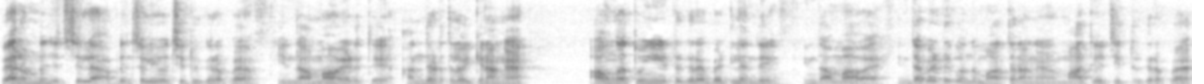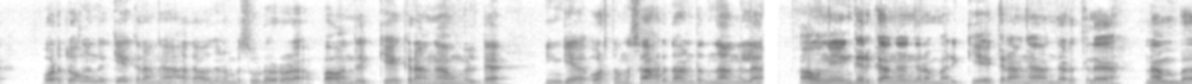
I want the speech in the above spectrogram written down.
வேலை முடிஞ்சிருச்சு இல்லை அப்படின்னு சொல்லி யோசிச்சுட்டு இருக்கிறப்ப இந்த அம்மாவை எடுத்து அந்த இடத்துல வைக்கிறாங்க. அவங்க தூங்கிட்டு இருக்கிற பெட்லேருந்து இந்த அம்மாவை இந்த பெட்டுக்கு வந்து மாற்றுறாங்க மாற்றி வச்சிட்டு இருக்கிறப்ப ஒருத்தவங்க வந்து கேட்குறாங்க அதாவது நம்ம சுடரோட அப்பா வந்து கேட்குறாங்க அவங்கள்ட்ட. இங்கே ஒருத்தவங்க சார் தான் இருந்தாங்கல்ல அவங்க எங்கே இருக்காங்கங்கிற மாதிரி கேட்குறாங்க அந்த இடத்துல. நம்ம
